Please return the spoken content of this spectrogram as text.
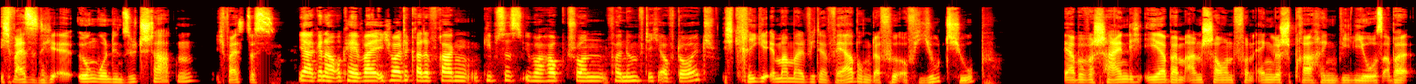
Ich weiß es nicht, äh, irgendwo in den Südstaaten. Ich weiß das. Ja, genau, okay, weil ich wollte gerade fragen, gibt es das überhaupt schon vernünftig auf Deutsch? Ich kriege immer mal wieder Werbung dafür auf YouTube aber wahrscheinlich eher beim Anschauen von englischsprachigen Videos. Aber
